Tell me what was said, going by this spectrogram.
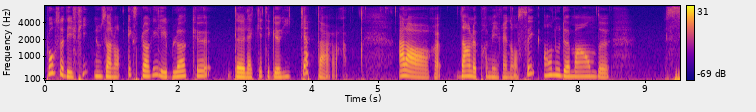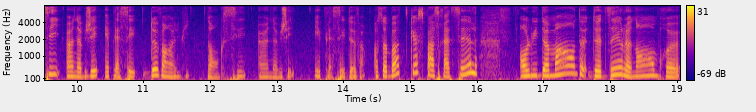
Pour ce défi, nous allons explorer les blocs de la catégorie capteur. Alors, dans le premier énoncé, on nous demande si un objet est placé devant lui. Donc, si un objet est placé devant Ozobot, que se passera-t-il? On lui demande de dire le nombre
